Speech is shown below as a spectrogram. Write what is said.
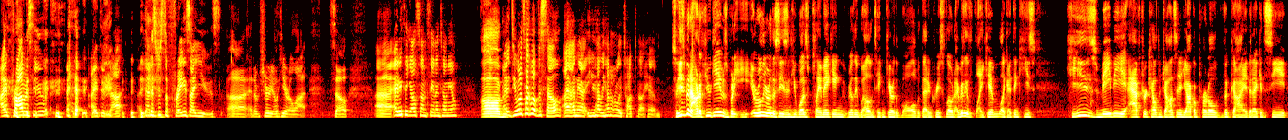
I promise you, I did not. That is just a phrase I use, uh, and I'm sure you'll hear a lot. So, uh, anything else on San Antonio? Um, uh, do you want to talk about Vassell? I, I mean, you have, we haven't really talked about him. So he's been out a few games, but he, earlier in the season he was playmaking really well and taking care of the ball with that increased load. I really like him. Like I think he's he's maybe after Keldon Johnson and Jakob Poeltl the guy that I could see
